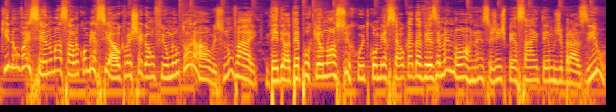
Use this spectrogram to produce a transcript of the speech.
que não vai ser numa sala comercial que vai chegar um filme autoral. Isso não vai. Entendeu? Até porque o nosso circuito comercial cada vez é menor, né? Se a gente pensar em termos de Brasil,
